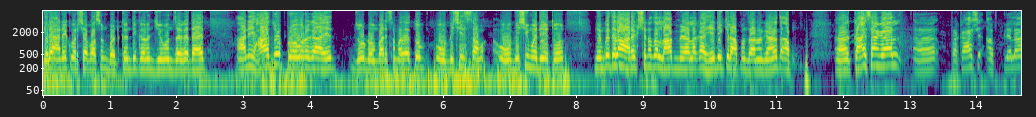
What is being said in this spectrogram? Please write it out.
गेल्या अनेक वर्षापासून भटकंती करून जीवन जगत आहेत. आणि हा जो प्रवर्ग आहे जो डोंबारी समाज आहे तो ओबीसी सम ओबीसीमध्ये येतो. नेमकं त्याला आरक्षणाचा लाभ मिळाला का हे देखील आपण जाणून घेणार आहोत. आप काय सांगाल? प्रकाश आपल्याला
